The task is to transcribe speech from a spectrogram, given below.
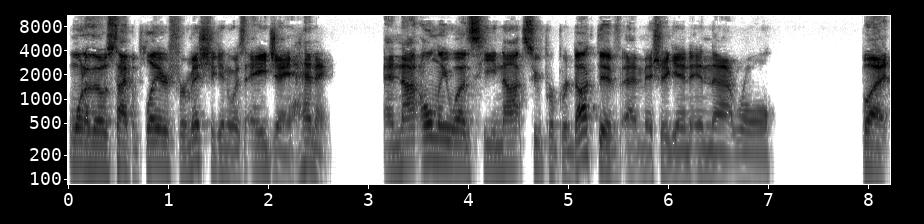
one of those type of players for Michigan was AJ Henning. And not only was he not super productive at Michigan in that role, but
